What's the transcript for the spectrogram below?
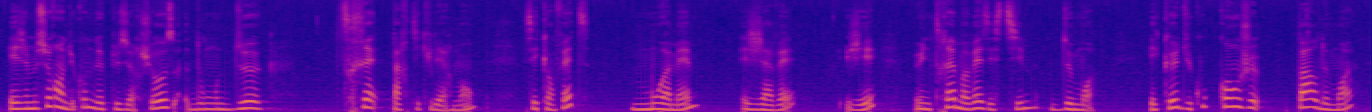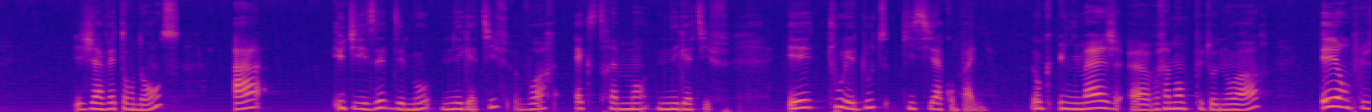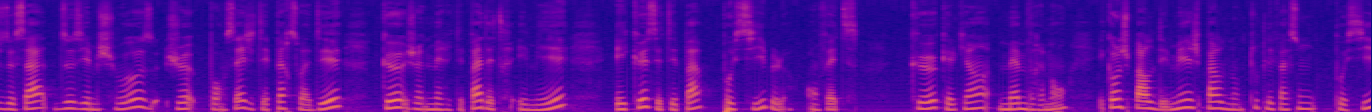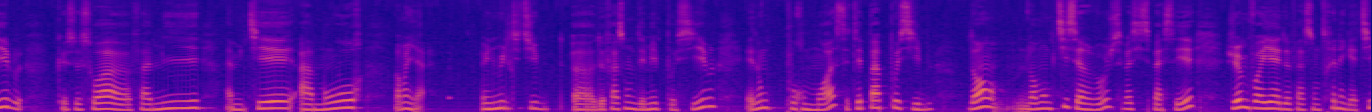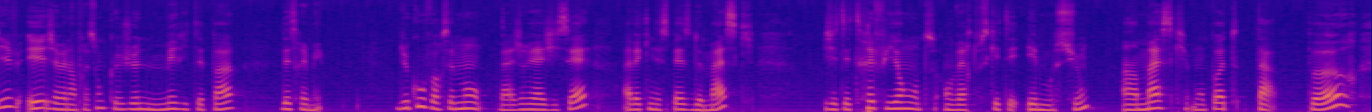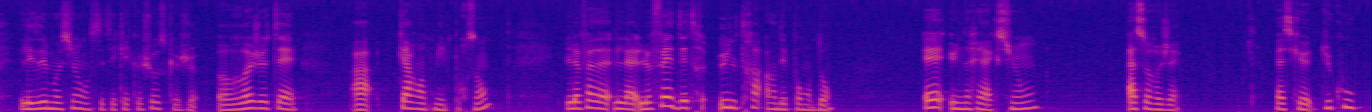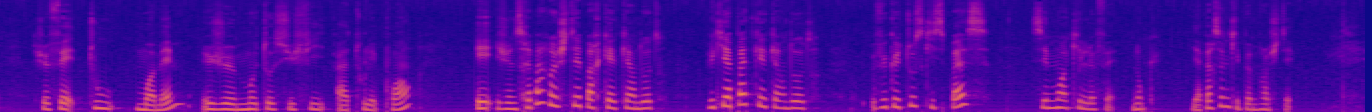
Et je me suis rendu compte de plusieurs choses, dont deux très particulièrement. C'est qu'en fait, moi-même, j'avais, j'ai une très mauvaise estime de moi. Et que du coup, quand je parle de moi, j'avais tendance à utiliser des mots négatifs, voire extrêmement négatifs et tous les doutes qui s'y accompagnent. Donc une image euh, vraiment plutôt noire. Et en plus de ça, deuxième chose, je pensais, j'étais persuadée que je ne méritais pas d'être aimée et que c'était pas possible en fait que quelqu'un m'aime vraiment. Et quand je parle d'aimer, je parle dans toutes les façons possibles, que ce soit euh, famille, amitié, amour. Vraiment, il y a une multitude euh, de façons d'aimer possibles. Et donc, pour moi, c'était pas possible. Dans, mon petit cerveau, je sais pas ce qui se passait, je me voyais de façon très négative et j'avais l'impression que je ne méritais pas d'être aimée. Du coup, forcément, bah, je réagissais avec une espèce de masque. J'étais très fuyante envers tout ce qui était émotion. Un masque, mon pote, t'as peur. Les émotions, c'était quelque chose que je rejetais à 40 000 le le fait d'être ultra indépendant est une réaction à ce rejet. Parce que du coup, je fais tout moi-même, je m'auto-suffis à tous les points, et je ne serai pas rejetée par quelqu'un d'autre, vu qu'il n'y a pas de quelqu'un d'autre, vu que tout ce qui se passe, c'est moi qui le fais. Donc, il n'y a personne qui peut me rejeter.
